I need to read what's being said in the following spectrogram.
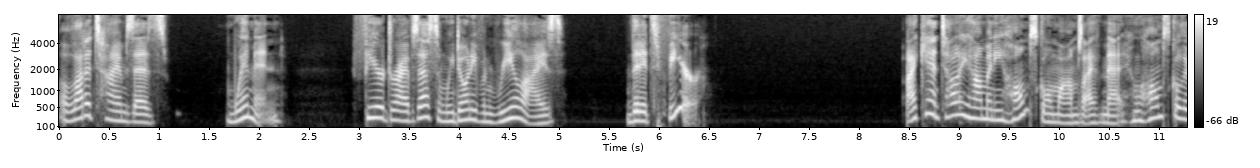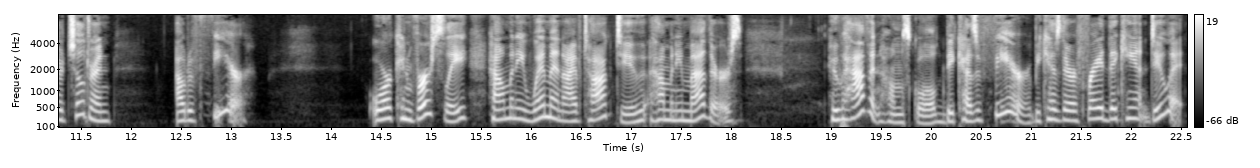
A lot of times, as women, fear drives us and we don't even realize that it's fear. I can't tell you how many homeschool moms I've met who homeschool their children out of fear. Or conversely, how many women I've talked to, how many mothers who haven't homeschooled because of fear, because they're afraid they can't do it.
